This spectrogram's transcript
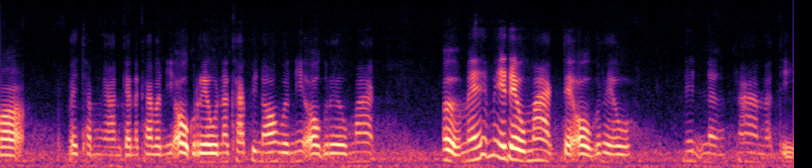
ก็ไปทำงานกันนะคะ วันนี้ออกเร็วนะคะ พี่น้องวันนี้ออกเร็วมาก เออ ไม่ไม่เร็วมาก แต่ออกเร็ว นิดหนึ่งห้านาที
